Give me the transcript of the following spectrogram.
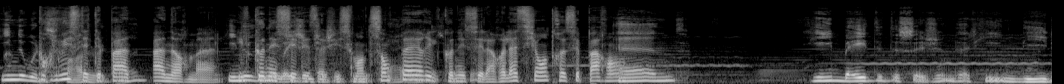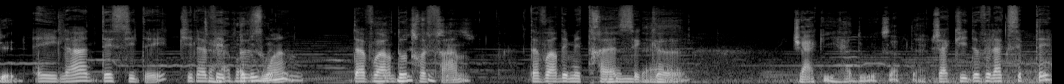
He knew what Pour lui, ce n'était pas anormal. Il connaissait les agissements de son père, il connaissait la relation entre ses parents. And he made the decision that he needed Et il a décidé qu'il avait besoin d'avoir d'autres femmes, d'avoir des maîtresses et que Jackie had to accept that. Jackie devait l'accepter.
